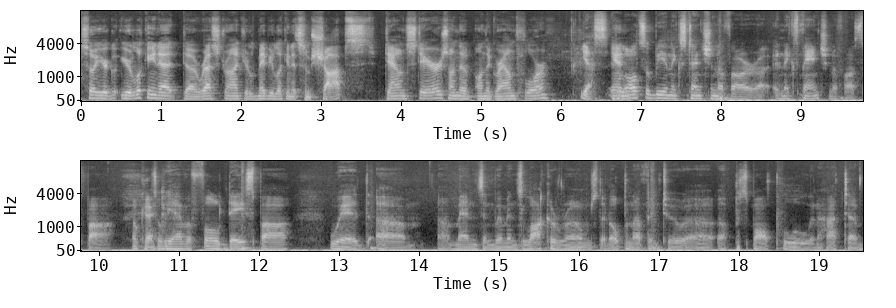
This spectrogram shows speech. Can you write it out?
So you're you're looking at a restaurant. You're maybe looking at some shops downstairs on the on the ground floor. Yes, it'll And- also be an extension of our, uh, an expansion of our spa. Okay. So we have a full day spa with um, uh, men's and women's locker rooms that open up into a small pool and a hot tub.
